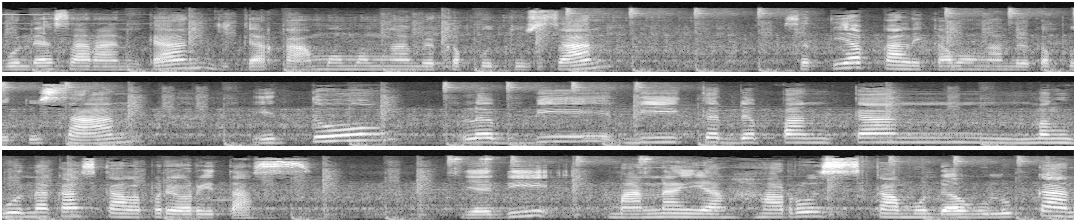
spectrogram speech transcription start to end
Bunda sarankan jika kamu mau mengambil keputusan setiap kali kamu mengambil keputusan itu lebih dikedepankan menggunakan skala prioritas. Jadi mana yang harus kamu dahulukan?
